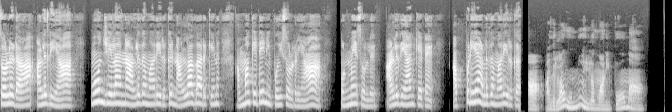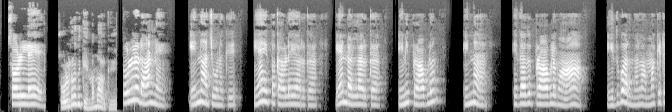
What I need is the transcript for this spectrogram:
சொல்லுடா. அழுதியா? மூஞ்சியெல்லாம் என்ன அழுத மாதிரி இருக்கு? நல்லா தான் இருக்கேன்னு அம்மா கிட்டே நீ போய் சொல்றியா? உண்மையை சொல்லு. அழுதியான்னு கேட்டேன். அப்படியே அழுத மாதிரி இருக்க. ஆ அதெல்லாம் ஒன்றும் இல்லைம்மா. நீ போமா சொல்லு. சொல்றதுக்கு என்னம்மா இருக்கு? சொல்லுடான்னு. என்ன ஆச்சு உனக்கு? ஏன் இப்போ கவலையாக இருக்க? ஏன் டல்லாக இருக்க? Any problem? என்ன? ஏதாவது ப்ராப்ளமா? எதுவாக இருந்தாலும் அம்மா கிட்ட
